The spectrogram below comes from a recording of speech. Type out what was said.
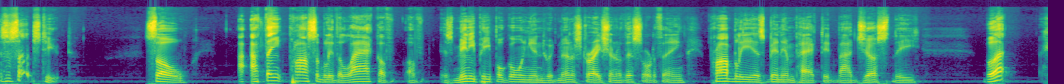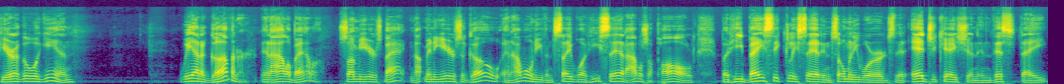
is a substitute? So, I, I think possibly the lack of, of as many people going into administration or this sort of thing probably has been impacted by just the. But here I go again. We had a governor in Alabama some years back, not many years ago, and I won't even say what he said. I was appalled. But he basically said in so many words that education in this state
